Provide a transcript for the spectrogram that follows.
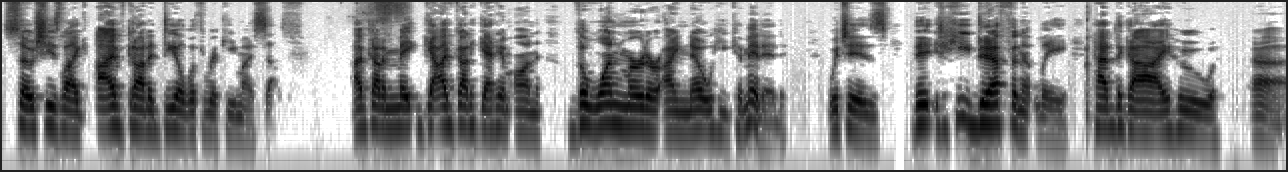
So she's like, I've got to deal with Ricky myself. I've got to make, I've got to get him on the one murder I know he committed, which is that he definitely had the guy who uh,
